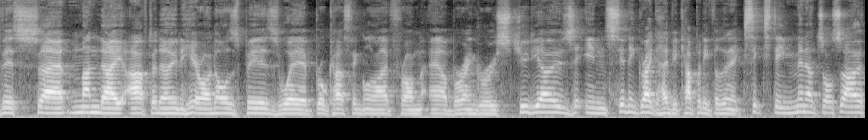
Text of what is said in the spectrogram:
this uh, Monday afternoon here on AusBiz. We're broadcasting live from our Barangaroo studios in Sydney. Great to have your company for the next 60 minutes or so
